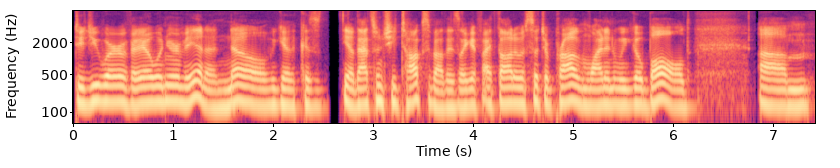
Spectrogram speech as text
did you wear a veil when you were in Vienna? No, because you know that's when she talks about this. Like, if I thought it was such a problem, why didn't we go bald? Um,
